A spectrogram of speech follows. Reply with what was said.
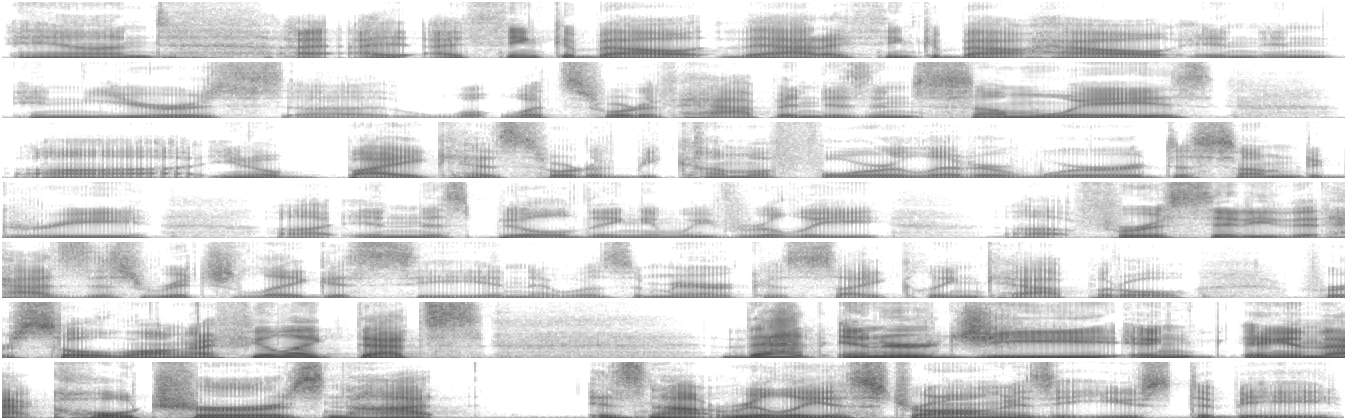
And I, I, think about that. I think about how in, in, in years, uh, what, what sort of happened is in some ways, uh, you know, bike has sort of become a four letter word to some degree uh, in this building. And we've really, uh, for a city that has this rich legacy and it was America's cycling capital for so long, I feel like that's that energy and, and that culture is not is not really as strong as it used to be.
